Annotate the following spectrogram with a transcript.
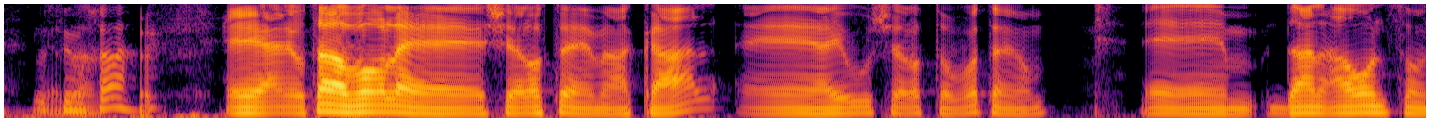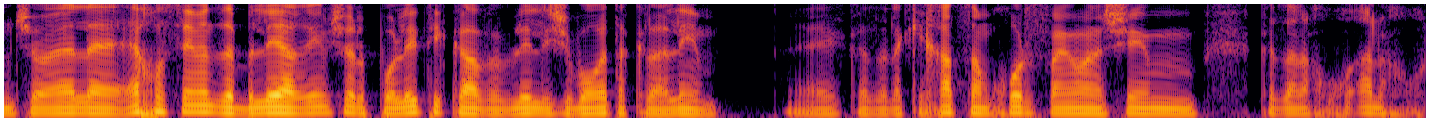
בשמחה. אה, אני רוצה לעבור לשאלות אה, מהקהל. אה, היו שאלות טובות היום. דן אהרונסון שואל, איך עושים את זה בלי ערים של פוליטיקה ובלי לשבור את הכללים? אה, כזה לקיחת סמכות, לפעמים אנשים, כזה, אנחנו, אנחנו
